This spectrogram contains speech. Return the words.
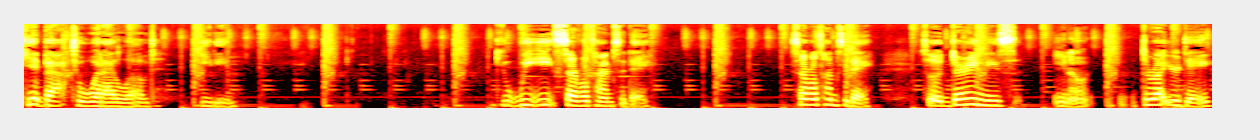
get back to what I loved eating. We eat several times a day. Several times a day. So during these, you know, throughout your day,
